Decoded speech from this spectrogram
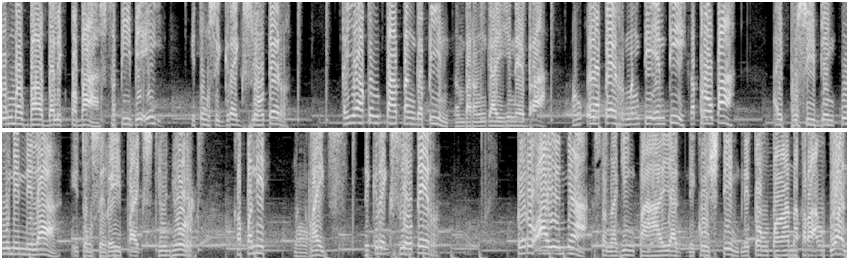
kung magbabalik pa ba sa PBA itong si Greg Slaughter. Kaya kung tatanggapin ng Barangay Hinebra ang offer ng TNT katropa ay posibleng kunin nila itong si Ray Parks Jr. kapalit ng rights ni Greg Slaughter. Pero ayon nga sa naging pahayag ni Coach Tim nitong mga nakaraang buwan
